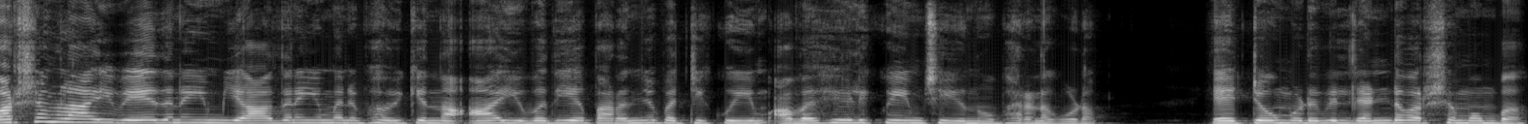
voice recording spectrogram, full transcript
വർഷങ്ങളായി വേദനയും യാതനയും അനുഭവിക്കുന്ന ആ യുവതിയെ പറഞ്ഞു പറ്റിക്കുകയും അവഹേളിക്കുകയും ചെയ്യുന്നു ഭരണകൂടം. ഏറ്റവും ഒടുവിൽ രണ്ടു വർഷം മുമ്പ്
